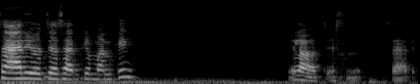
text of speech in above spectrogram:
శారీ వచ్చేసరికి మనకి ఇలా వచ్చేసింది. శారీ.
